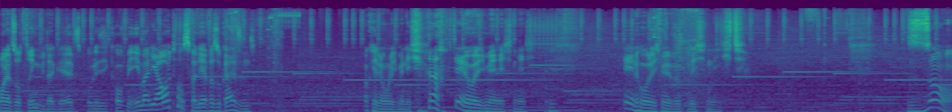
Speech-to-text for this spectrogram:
brauchen jetzt auch dringend wieder Geld. Das Problem ist, ich kaufe mir immer die Autos, weil die einfach so geil sind. Okay, den hole ich mir nicht. den hole ich mir echt nicht. Den hole ich mir wirklich nicht. So.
